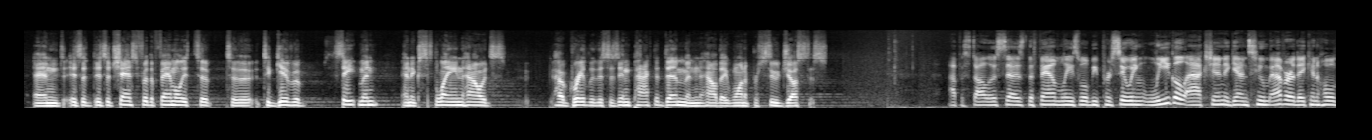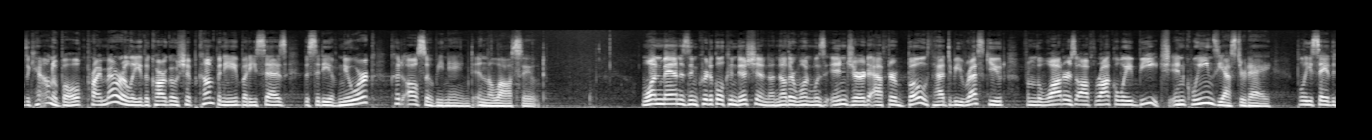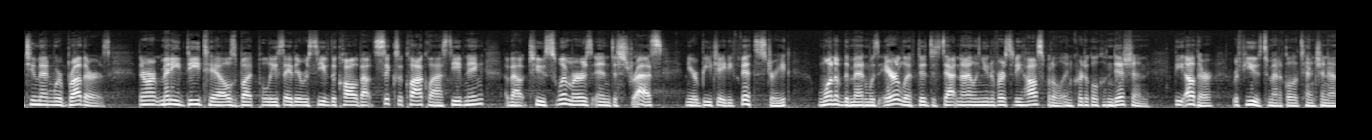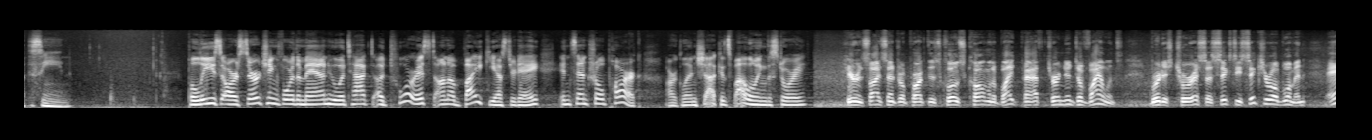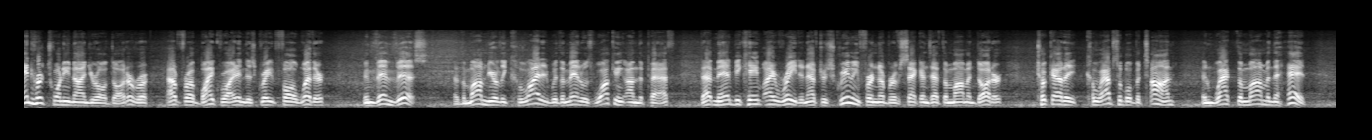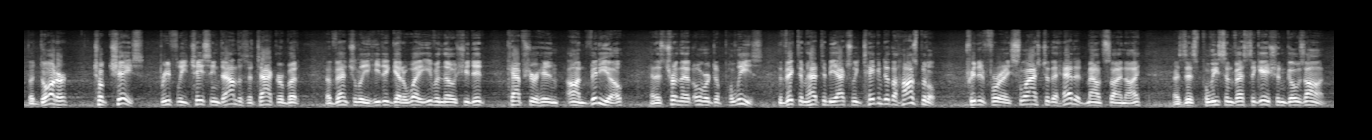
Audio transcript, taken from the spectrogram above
And it's a, it's a chance for the families to, to, to give a statement and explain how, it's, how greatly this has impacted them and how they want to pursue justice. Apostolos says the families will be pursuing legal action against whomever they can hold accountable, primarily the cargo ship company, but he says the city of Newark could also be named in the lawsuit. One man is in critical condition. Another one was injured after both had to be rescued from the waters off Rockaway Beach in Queens yesterday. Police say the two men were brothers. There aren't many details, but police say they received the call about 6 o'clock last evening about two swimmers in distress near Beach 85th Street. One of the men was airlifted to Staten Island University Hospital in critical condition. The other refused medical attention at the scene. Police are searching for the man who attacked a tourist on a bike yesterday in Central Park. Our Glenn Schuck is following the story. Here inside Central Park, this close call on a bike path turned into violence. British tourists, a 66 year old woman, and her 29 year old daughter were out for a bike ride in this great fall weather. And then this. The mom nearly collided with a man who was walking on the path. That man became irate and, after screaming for a number of seconds at the mom and daughter, took out a collapsible baton and whacked the mom in the head. The daughter took chase, briefly chasing down this attacker, but eventually he did get away, even though she did capture him on video and has turned that over to police. The victim had to be actually taken to the hospital, treated for a slash to the head at Mount Sinai, as this police investigation goes on.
